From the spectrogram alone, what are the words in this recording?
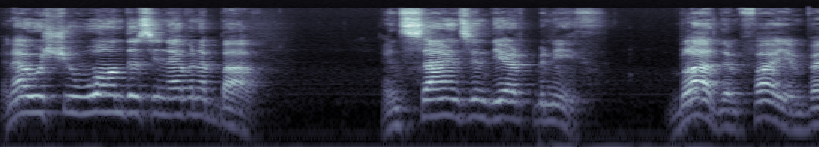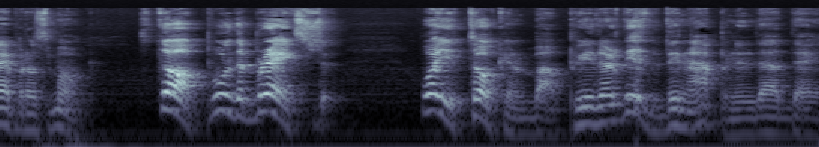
And I wish you wonders in heaven above, and signs in the earth beneath, blood and fire and vapor of smoke. Stop, pull the brakes. What are you talking about, Peter? This didn't happen in that day.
